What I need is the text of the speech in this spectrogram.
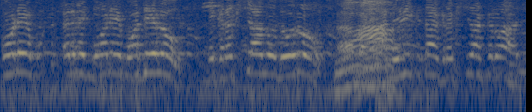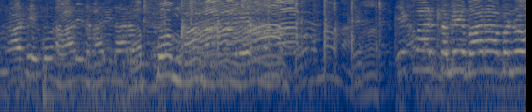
કોડે અરે કોડે બોધેલો. એક રક્ષાનો દોરો. હા, દેવી કદાચ રક્ષા કરવા આઠે કોર હારે હારે નારા તમે બારા બનો.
